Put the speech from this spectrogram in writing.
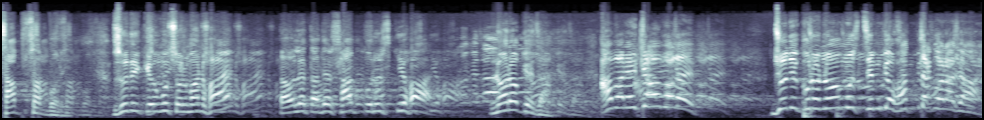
সাপ সাপ বলে। যদি কেউ মুসলমান হয়, তাহলে তাদের সাত পুরুষ কি হয়? নরকে যায়। আবার এটাও বলে, যদি কোনো ন মুসলিমকে হত্যা করা যায়,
